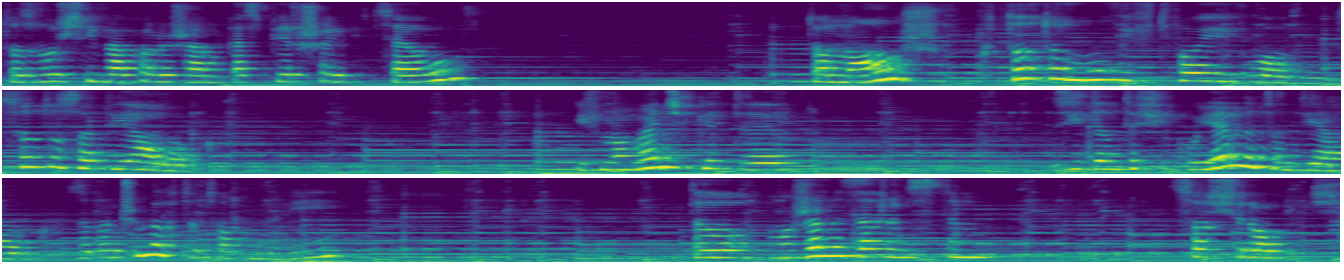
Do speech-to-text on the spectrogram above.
To złośliwa koleżanka z pierwszej liceum? To mąż? Kto to mówi w Twojej głowie? Co to za dialog? I w momencie, kiedy zidentyfikujemy ten dialog, zobaczymy, kto to mówi, to możemy zacząć z tym coś robić.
